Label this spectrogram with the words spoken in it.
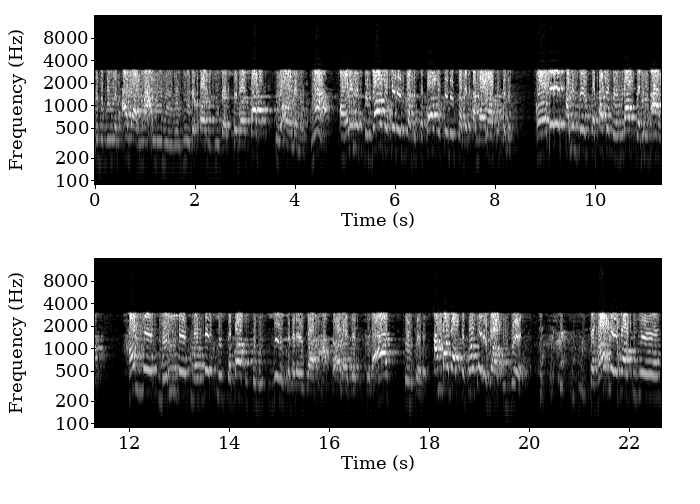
که بگویم اگر معلومی وجود خارجی داشته باشد او عالم است. نه عالم است به ذات خودش و به صفات خودش و به کمالات خودش. قادر است همینطور صفت قدرت در او هست یک مرید مدرک یک صفات ثبوتیه که برای ذات حق تعالی ذکر شده است اینطوره. اما در صفات اضافیه صفات اضافیه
